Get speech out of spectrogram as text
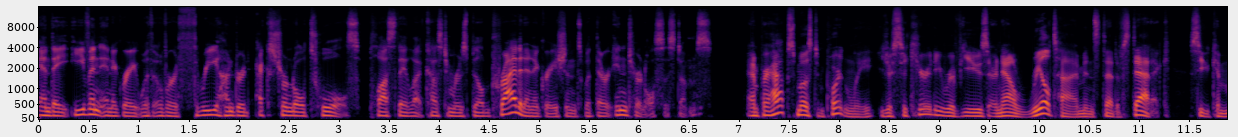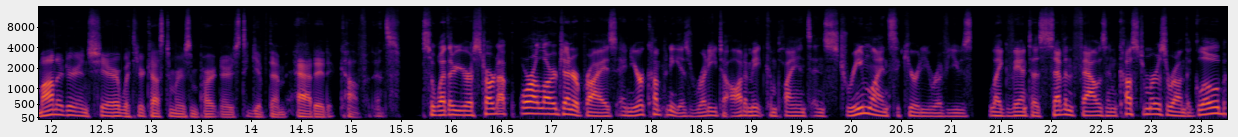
and they even integrate with over 300 external tools. Plus, they let customers build private integrations with their internal systems. And perhaps most importantly, your security reviews are now real time instead of static, so you can monitor and share with your customers and partners to give them added confidence. So, whether you're a startup or a large enterprise and your company is ready to automate compliance and streamline security reviews like Vanta's 7,000 customers around the globe,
